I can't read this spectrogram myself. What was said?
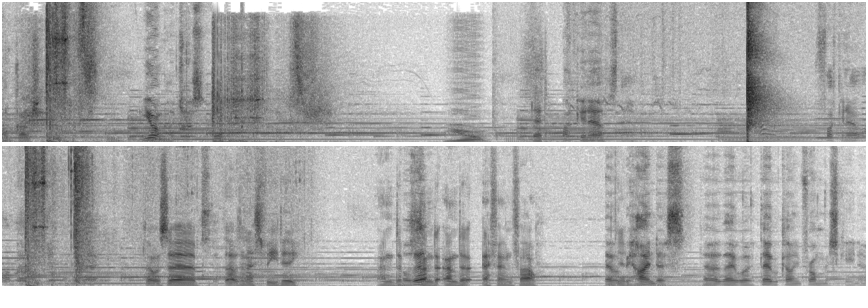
Unconscious. You're unconscious. Dead. Was a that was an SVD, and a, Was and, a, and a FN FAL. They were Yeah. behind us. They, they were they were coming from Myshkino.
